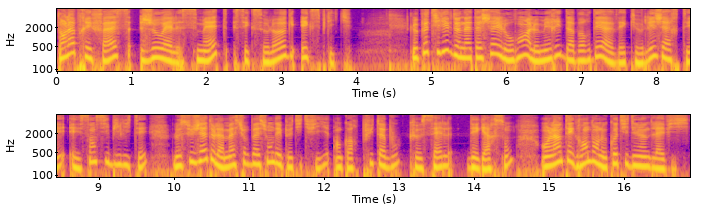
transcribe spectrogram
Dans la préface, Joël Smet, sexologue, explique. Le petit livre de Natacha et Laurent a le mérite d'aborder avec légèreté et sensibilité le sujet de la masturbation des petites filles, encore plus tabou que celle des garçons, en l'intégrant dans le quotidien de la vie.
